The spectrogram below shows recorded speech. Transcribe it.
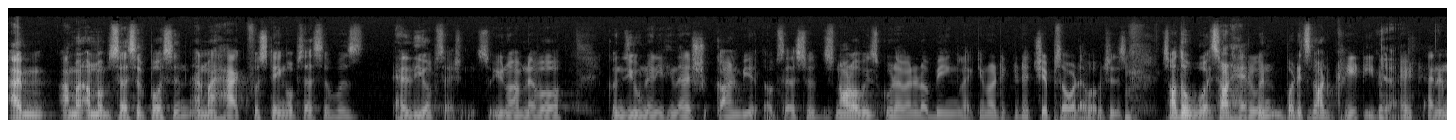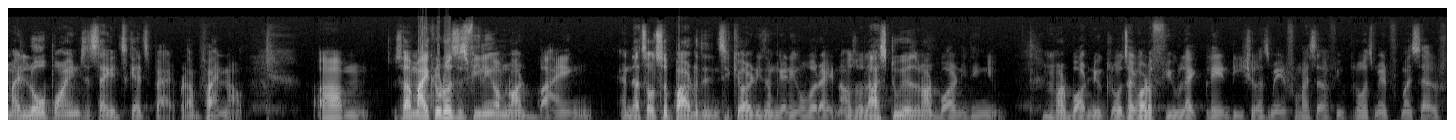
I'm, I'm, a, I'm an obsessive person, and my hack for staying obsessive was healthy obsession. So you know, I've never consumed anything that I sh- can't be obsessed with. It's not always good. I've ended up being like you know addicted to chips or whatever, which is it's not the worst. It's not heroin, but it's not great either, Yeah. right? And in my low points, it's like it gets bad, but I'm fine now. Um, so I microdose this feeling of not buying, and that's also part of the insecurities I'm getting over right now. So last two years, I've not bought anything new. Hmm. Not bought new clothes. I got a few like plain t-shirts made for myself, few clothes made for myself.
